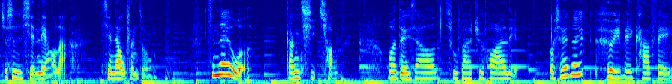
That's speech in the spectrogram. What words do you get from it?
就是闲聊啦，闲聊五分钟。现在我刚起床，我等一下要出发去花莲，我现在在喝一杯咖啡，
